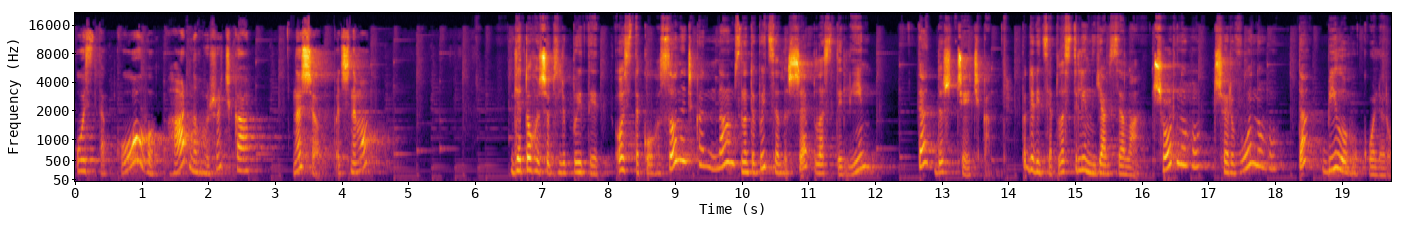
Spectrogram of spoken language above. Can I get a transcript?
ось такого гарного жучка. Ну що, почнемо? Для того, щоб зліпити ось такого сонечка, нам знадобиться лише пластилін та дощечка. Подивіться, пластилін я взяла чорного, червоного та білого кольору.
